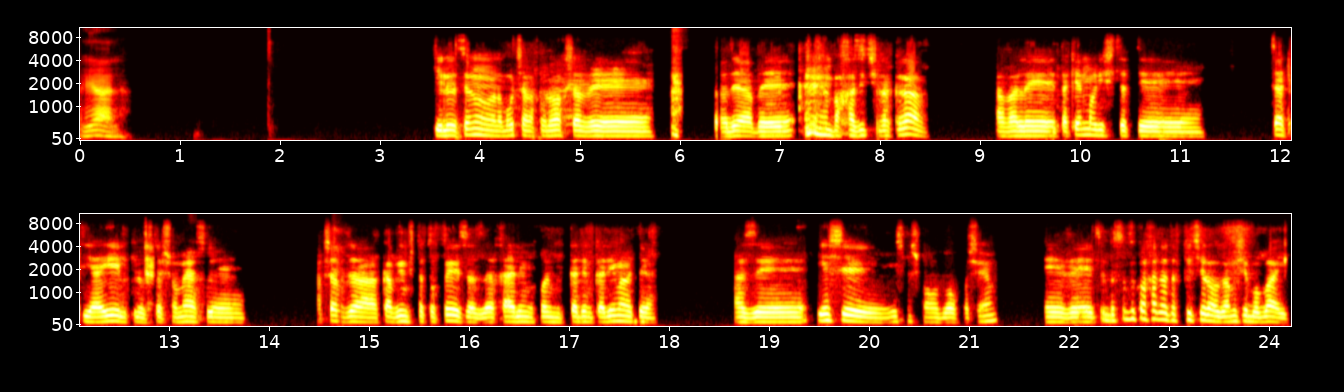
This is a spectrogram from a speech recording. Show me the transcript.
אייל. כאילו אצלנו, למרות שאנחנו לא עכשיו, אה, אתה יודע, בחזית של הקרב, אבל אתה כן מרגיש קצת קצת יעיל, כאילו שאתה שומע שעכשיו זה הקווים שאתה תופס, אז החיילים יכולים להתקדם קדימה יותר. אז uh, יש, uh, יש משמעות ברוך השם, uh, ובסוף זה כל אחד התפקיד שלו, גם מי שבבית,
